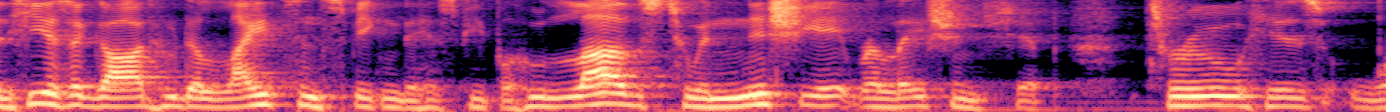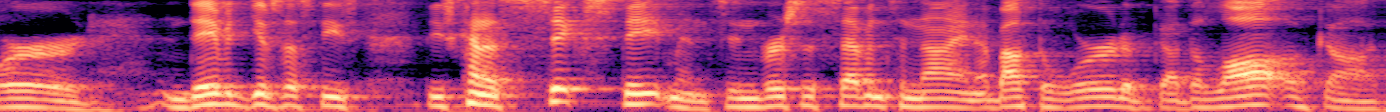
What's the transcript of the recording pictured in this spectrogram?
That he is a God who delights in speaking to his people, who loves to initiate relationship through his word. And David gives us these, these kind of six statements in verses seven to nine about the word of God, the law of God,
